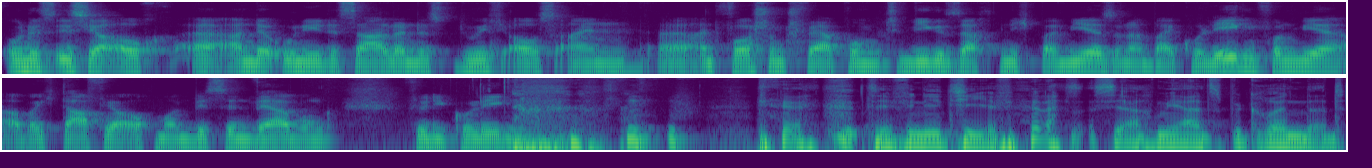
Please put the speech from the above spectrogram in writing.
Und es ist ja auch äh, an der Uni des Saarlandes durchaus ein, äh, ein Forschungsschwerpunkt. Wie gesagt, nicht bei mir, sondern bei Kollegen von mir. Aber ich darf ja auch mal ein bisschen Werbung für die Kollegen. Definitiv. Das ist ja auch mehr als begründet.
